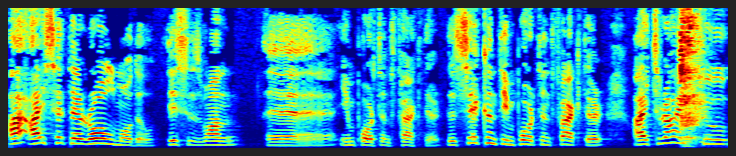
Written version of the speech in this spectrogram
I, I, set a role model. This is one uh, important factor. The second important factor, I tried to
